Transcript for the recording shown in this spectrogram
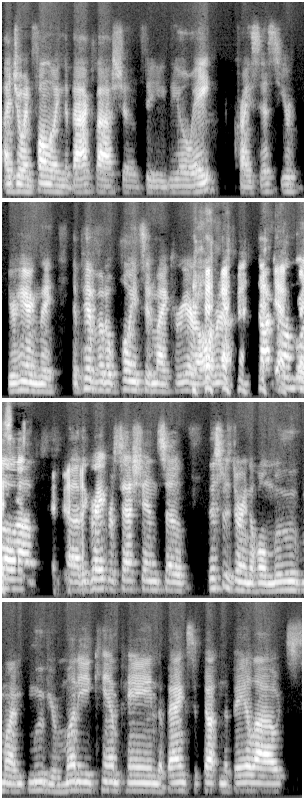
i joined following the backlash of the the 08 crisis. You're you're hearing the the pivotal points in my career all around. Dot com blow up, uh, the Great Recession. So this was during the whole move my move your money campaign. The banks had gotten the bailouts.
